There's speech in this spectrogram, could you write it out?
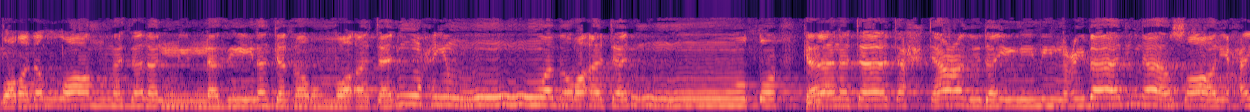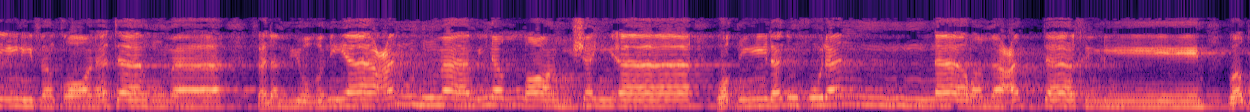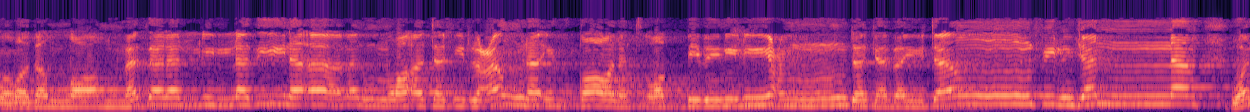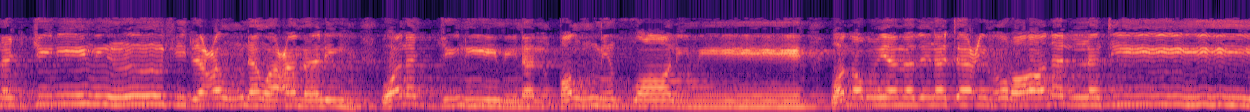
ضرب الله مثلا للذين كفروا امرأة نوح وامرأة لوط كانتا تحت عبدين من عبادنا صالحين فقانتاهما فلم يغنيا عنهما من الله شيئا وقيل ادخلا النار مع الداخلين وضرب الله مثلا للذين آمنوا امرأة فرعون إذ قالت رب ابن لي عندك بيتا في الجنة ونجني من فرعون وعمله ونجني من القوم الظالمين ومريم ابنة عمران التي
